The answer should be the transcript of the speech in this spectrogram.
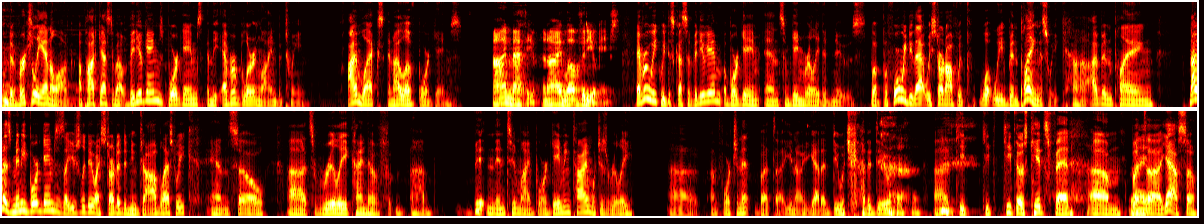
Welcome to Virtually Analog, a podcast about video games, board games, and the ever blurring line between. I'm Lex, and I love board games. I'm Matthew, and I love video games. Every week we discuss a video game, a board game, and some game related news. But before we do that, we start off with what we've been playing this week. Uh, I've been playing not as many board games as I usually do. I started a new job last week, and so uh, it's really kind of uh, bitten into my board gaming time, which is really uh, unfortunate. But uh, you know, you got to do what you got to do uh, to keep keep keep those kids fed. Um, but Right. uh, yeah, so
